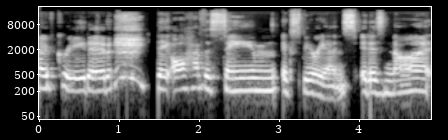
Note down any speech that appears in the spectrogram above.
I've created, they all have the same experience. It is not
